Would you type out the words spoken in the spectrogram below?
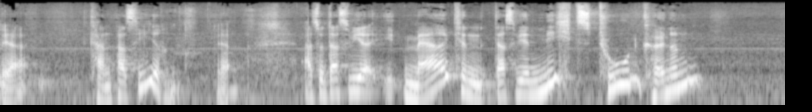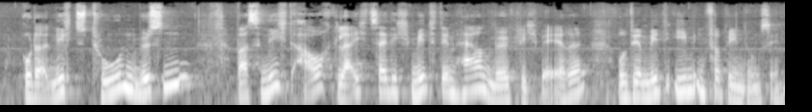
Ja, kann passieren. Ja. Also, dass wir merken, dass wir nichts tun können oder nichts tun müssen, was nicht auch gleichzeitig mit dem Herrn möglich wäre und wir mit ihm in Verbindung sind.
